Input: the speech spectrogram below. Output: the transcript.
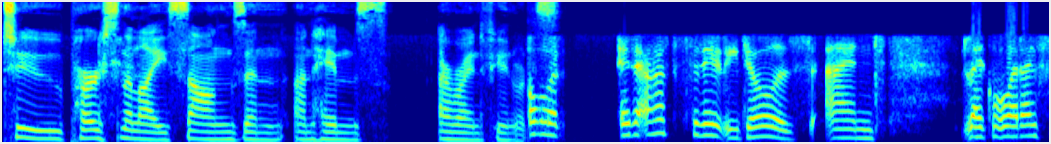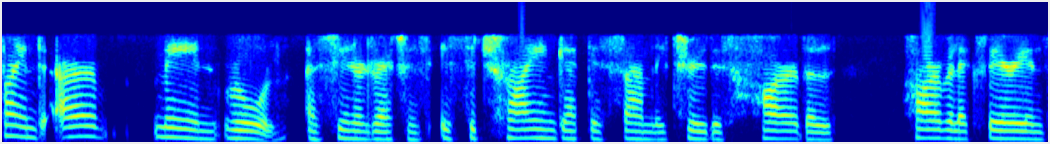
to personalise songs and, and hymns around funerals? Oh, it, it absolutely does. And like what I find our main role as funeral directors is to try and get this family through this horrible, horrible experience.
